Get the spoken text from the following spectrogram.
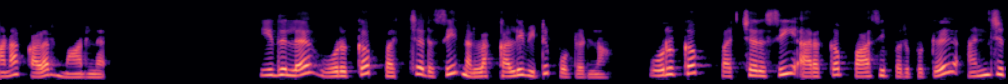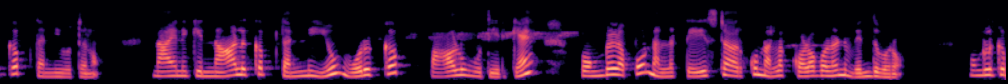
ஆனால் கலர் மாறல. இதில் ஒரு கப் பச்சரிசி நல்லா கழுவிட்டு போட்டுடலாம். ஒரு கப் பச்சரிசி அரை கப் பாசிப்பருப்புக்கு அஞ்சு கப் தண்ணி ஊற்றணும் நான் இன்னைக்கு நாலு கப் தண்ணியும் ஒரு கப் பாலும் ஊற்றிருக்கேன் பொங்கல் அப்போ நல்லா டேஸ்ட்டாக இருக்கும் நல்லா கொல கொலன்னு வெந்து வரும். உங்களுக்கு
